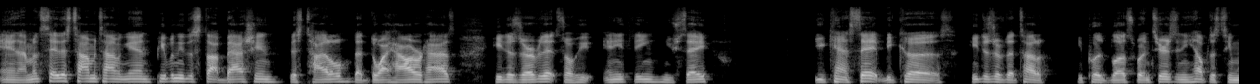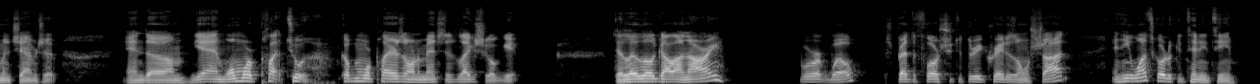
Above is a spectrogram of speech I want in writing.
And I'm going to say this time and time again: people need to stop bashing this title that Dwight Howard has. He deserves it. So he anything you say, you can't say it because he deserved that title. He put blood, sweat, and tears, and he helped his team win a championship. And um, yeah, and one more play, two, a couple more players I want to mention. Lakers should go get Danilo Gallinari. Will work well. Spread the floor, shoot the three, create his own shot, and he wants to go to a contending team.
